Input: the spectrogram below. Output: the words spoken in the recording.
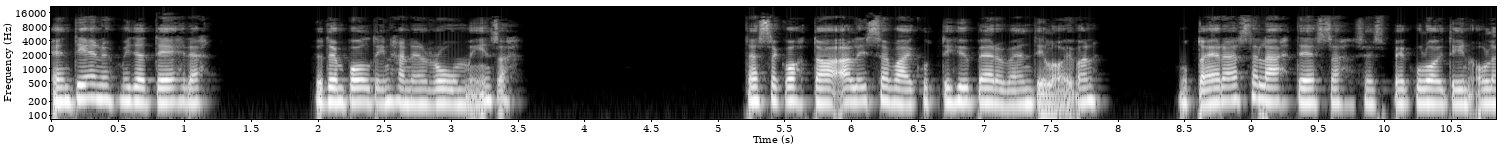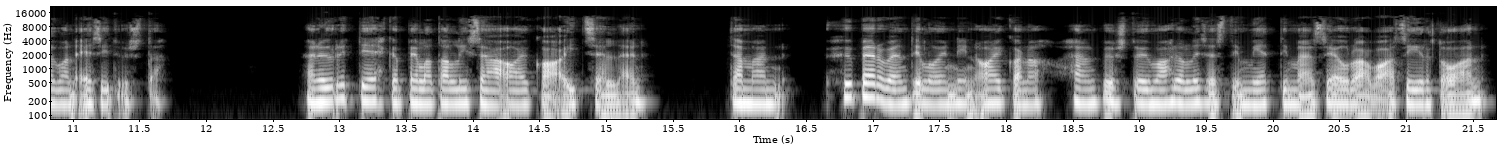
En tiennyt mitä tehdä, joten poltin hänen ruumiinsa. Tässä kohtaa Alissa vaikutti hyperventiloivan, mutta eräässä lähteessä se spekuloitiin olevan esitystä. Hän yritti ehkä pelata lisää aikaa itselleen, tämän hyperventiloinnin aikana hän pystyi mahdollisesti miettimään seuraavaa siirtoaan.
